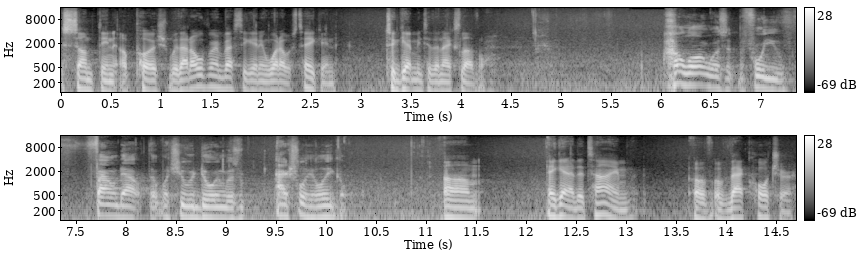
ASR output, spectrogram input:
something, a push, without over-investigating what I was taking, to get me to the next level. How long was it before you found out that what you were doing was actually illegal? Um, again, at the time of, of that culture,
